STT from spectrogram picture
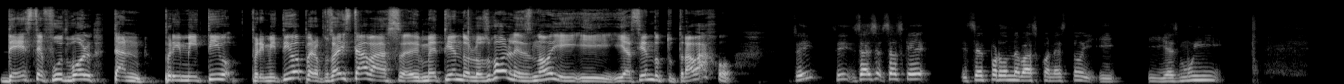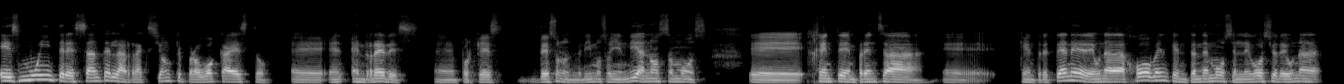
de este fútbol tan primitivo, primitivo, pero pues ahí estabas eh, metiendo los goles, ¿no? Y, haciendo tu trabajo. Sí, sí, ¿sabes, sabes qué? Sé por dónde vas con esto y, y es muy es muy interesante la reacción que provoca esto eh, en, redes, eh, porque es, de eso nos medimos hoy en día, ¿no? Somos eh, gente en prensa que entretiene de una edad joven, que entendemos el negocio de una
